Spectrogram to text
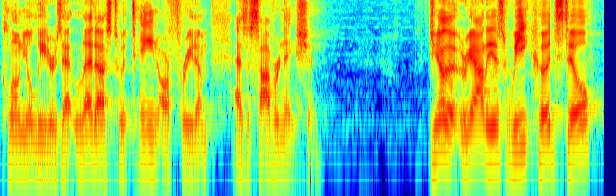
colonial leaders that led us to attain our freedom as a sovereign nation. Do you know the reality is we could still,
